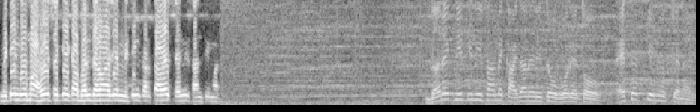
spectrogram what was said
મિટિંગોમાં હોઈ શકે કે બંધ બંધ દરવાજે મિટિંગ કરતા હોય શહેરની શાંતિ માટે. દરેક નીતિની સામે કાયદાની રીતે ઊભો રહેતો એસએસકે ન્યૂઝ ચેનલ.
